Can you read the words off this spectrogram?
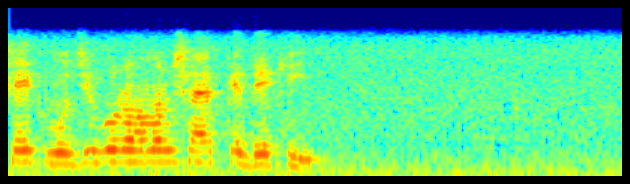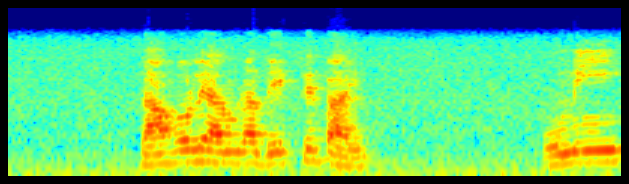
শেখ মুজিবুর রহমান সাহেবকে দেখি, তাহলে আমরা দেখতে পাই, উনি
